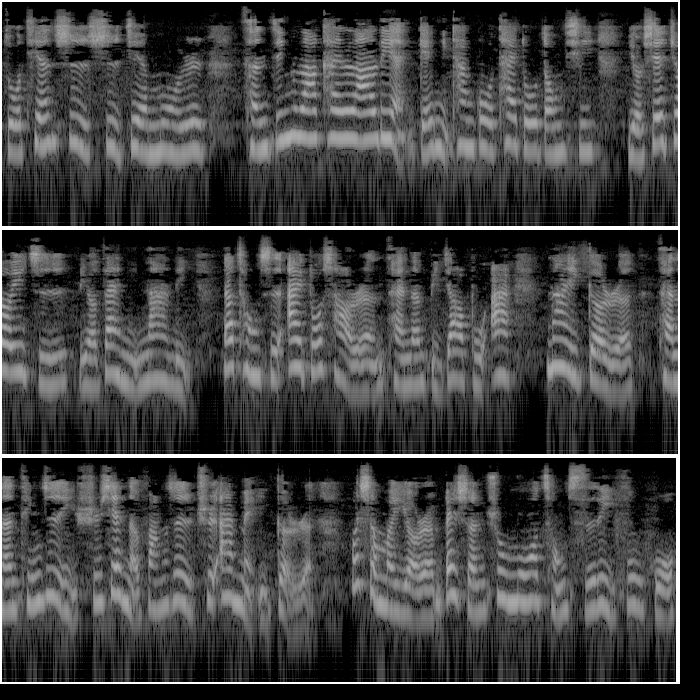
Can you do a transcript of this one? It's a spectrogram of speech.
昨天是世界末日。曾经拉开拉链给你看过太多东西，有些就一直留在你那里。要同时爱多少人才能比较不爱那一个人，才能停止以虚线的方式去爱每一个人？为什么有人被神触摸从死里复活，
